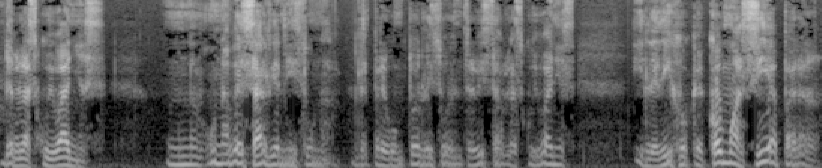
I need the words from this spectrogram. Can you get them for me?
de Blasco Ibáñez. Una, vez alguien hizo una, le preguntó, le hizo una entrevista a Blasco Ibáñez y le dijo que cómo hacía para,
